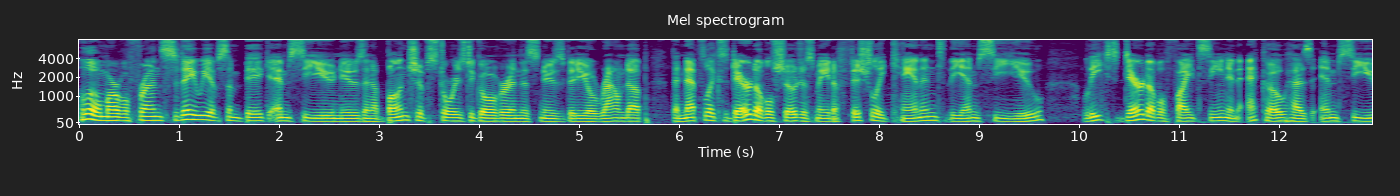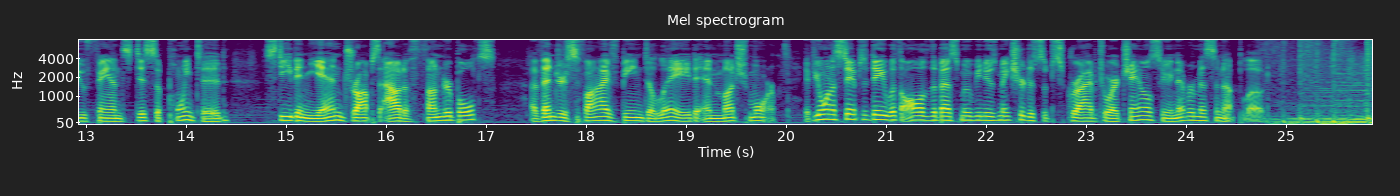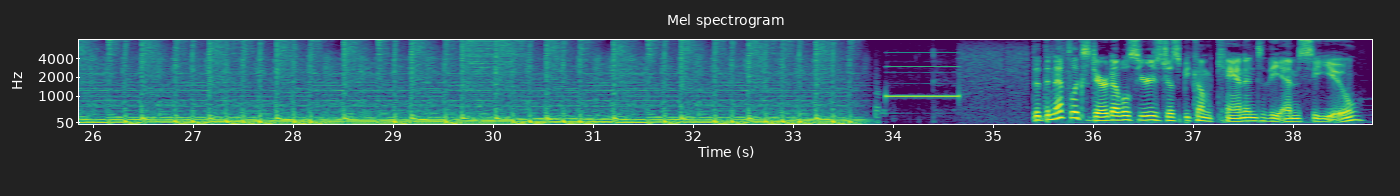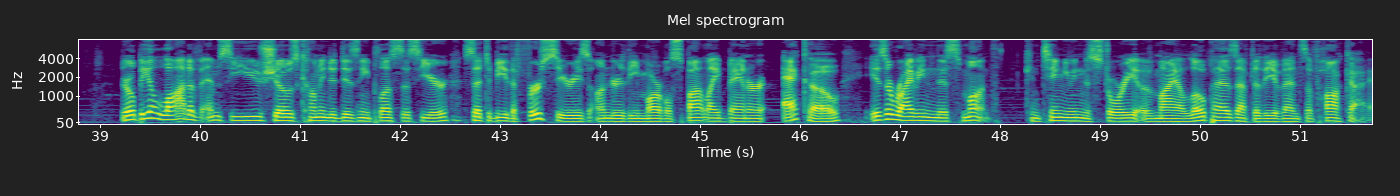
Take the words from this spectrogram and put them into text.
Hello, Marvel friends. Today we have some big MCU news and a bunch of stories to go over in this news video roundup. The Netflix Daredevil show just made officially canon to the MCU. Leaked Daredevil fight scene in Echo has MCU fans disappointed. Steven Yeun drops out of Thunderbolts. Avengers 5 being delayed, and much more. If you want to stay up to date with all of the best movie news, make sure to subscribe to our channel so you never miss an upload. Did the Netflix Daredevil series just become canon to the MCU? There will be a lot of MCU shows coming to Disney Plus this year. Set to be the first series under the Marvel Spotlight banner, Echo, is arriving this month, continuing the story of Maya Lopez after the events of Hawkeye.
